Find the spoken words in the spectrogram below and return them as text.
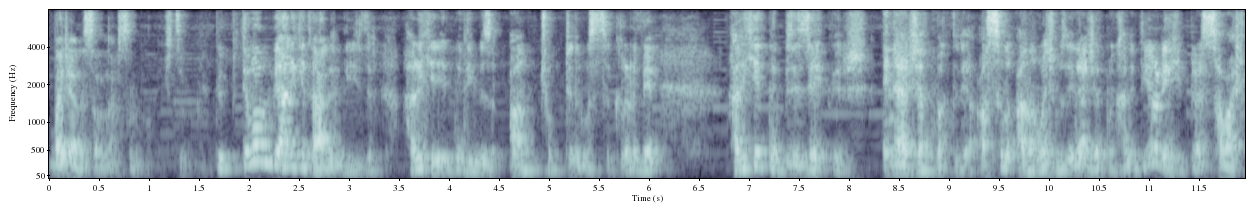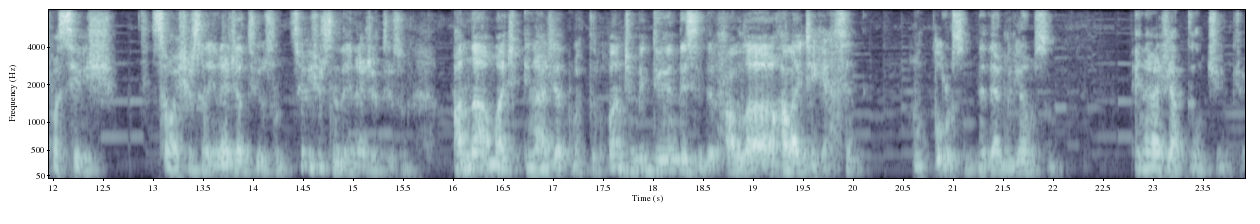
bacağını sallarsın. İşte devamlı bir hareket halindeyizdir. Hareket etmediğimiz an çok canımız sıkılır ve hareket etmek bize zevk verir. Enerji atmaktır ya. Asıl ana amacımız enerji atmak. Hani diyorlar ya hippiler savaşma, seviş. Savaşırsan enerji atıyorsun, sevişirsin de enerji atıyorsun. Ana amaç enerji atmaktır. Onun için bir düğündesindir. Allah halay çekersin. Mutlu olursun. Neden biliyor musun? Enerji attın çünkü.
